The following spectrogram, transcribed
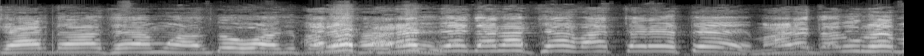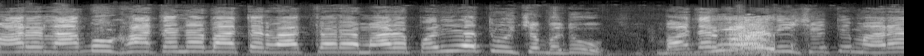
ચાર દાડા થયા હું હાલ દઉં આજે અરે ભરત બે દાડા થયા વાત કરે છે. મારે જરૂર હે મારે લાંબુ ખાતર ને બાતર વાત કરે મારે પડી જતું છે બધું. બાદર પાણી છે તે મારે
